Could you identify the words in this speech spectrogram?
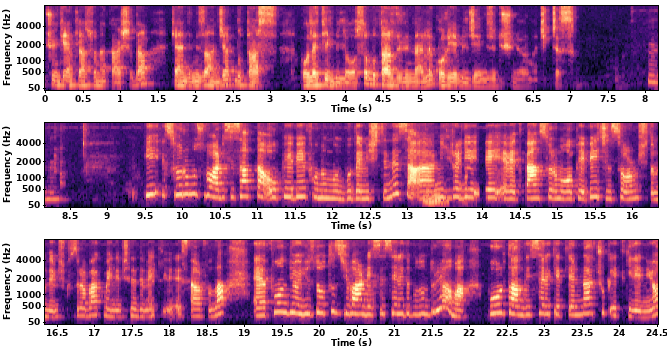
çünkü enflasyona karşı da kendimizi ancak bu tarz volatil bile olsa bu tarz ürünlerle koruyabileceğimizi düşünüyorum açıkçası. Hı hı. Bir sorumuz vardı. Siz hatta OPB fonu mu bu demiştiniz. Mihrali Bey evet ben sorumu OPB için sormuştum demiş. Kusura bakmayın demiş. Ne demek? Estağfurullah. E, fon diyor %30 civarında hisse senedi bulunduruyor ama bu ortamda hisse hareketlerinden çok etkileniyor.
